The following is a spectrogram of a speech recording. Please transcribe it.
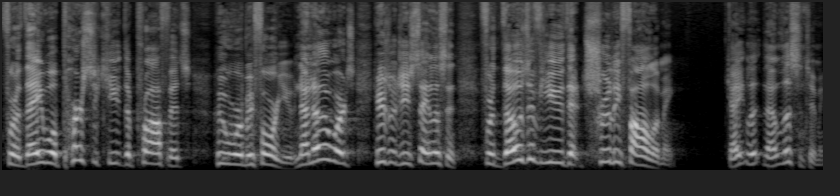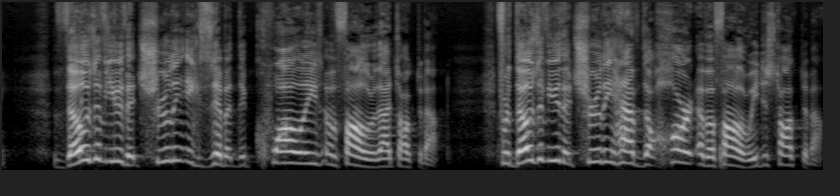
for they will persecute the prophets who were before you. Now, in other words, here's what Jesus saying listen, for those of you that truly follow me, okay, now listen to me. Those of you that truly exhibit the qualities of a follower that I talked about, for those of you that truly have the heart of a follower we just talked about,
